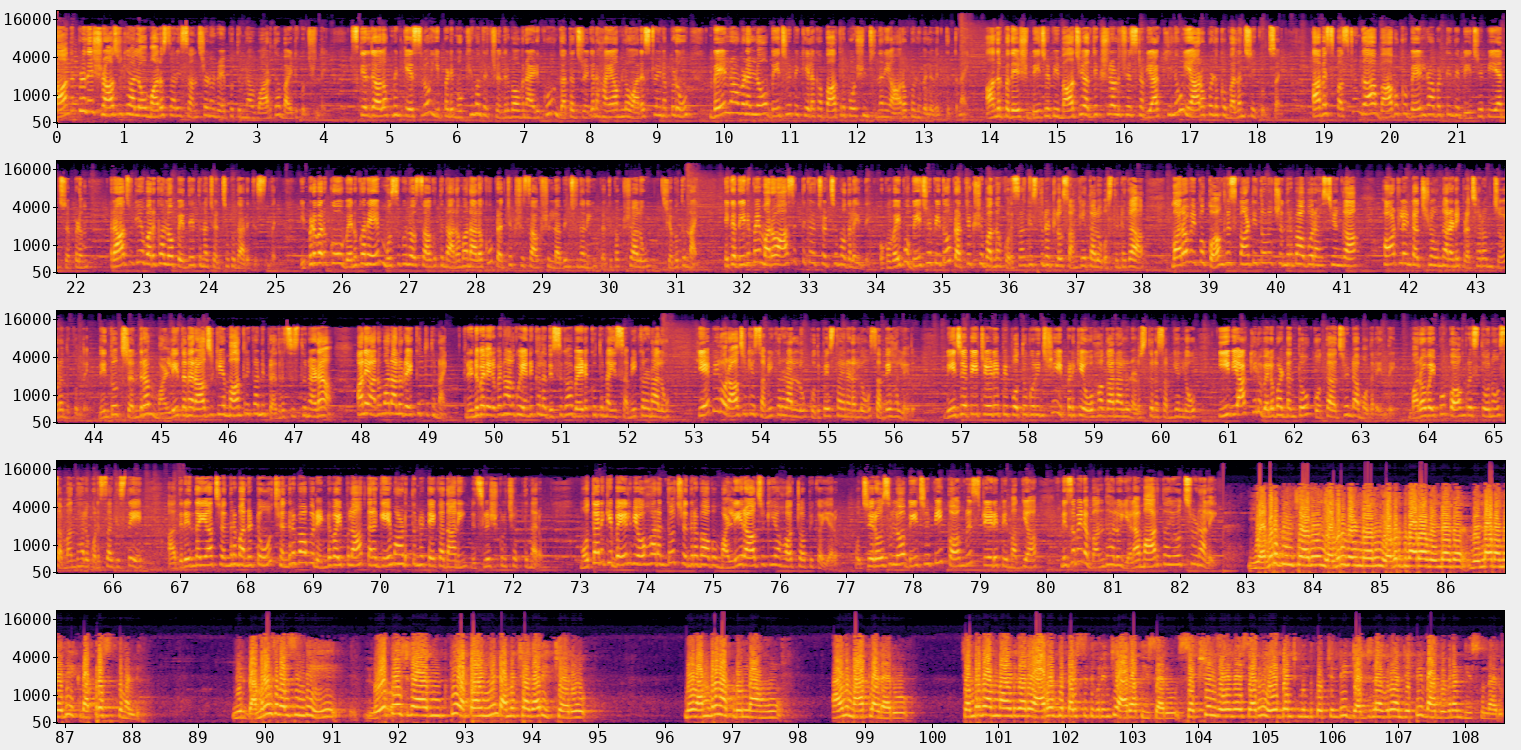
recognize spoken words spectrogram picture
ఆంధ్రప్రదేశ్ రాజకీయాల్లో మరోసారి సంచలనం రేపుతున్న వార్త బయటకొచ్చింది. స్కిల్ డెవలప్మెంట్ కేసులో ఇప్పటి ముఖ్యమంత్రి చంద్రబాబు నాయుడుకు గత జగన్ హయాంలో అరెస్టు అయినప్పుడు బెయిల్ రావడంలో బీజేపీ కీలక పాత్ర పోషించిందని ఆరోపణలు వెలువెత్తుతున్నాయి. ఆంధ్రప్రదేశ్ బీజేపీ మాజీ అధ్యక్షురాలు చేసిన వ్యాఖ్యలు ఈ ఆరోపణలకు బలం చేకూర్చాయి. ఆమె స్పష్టంగా బాబుకు బెయిల్ రాబట్టింది బీజేపీ అని చెప్పడం రాజకీయ వర్గాల్లో పెద్ద ఎత్తున చర్చకు దారితీసింది. ఇప్పటి వరకు వెనుకనే ముసుగులో సాగుతున్న అనుమానాలకు ప్రత్యక్ష సాక్షులు లభించిందని ప్రతిపక్షాలు చెబుతున్నాయి. ఇక దీనిపై మరో ఆసక్తికర చర్చ మొదలైంది. ఒకవైపు బీజేపీతో ప్రత్యక్ష బంధం కొనసాగిస్తున్నట్లు సంకేతాలు వస్తుండగా మరోవైపు కాంగ్రెస్ పార్టీతోనూ చంద్రబాబు రహస్యంగా హాట్ లైన్ టచ్లో ఉన్నారని ప్రచారం జోరందుకుంది. దీంతో చంద్రం మళ్ళీ తన రాజకీయ మాంత్రికాన్ని ప్రదర్శిస్తున్నాడా అనే అనుమానాలు రేకెత్తుతున్నాయి. రెండు వేల ఇరవై నాలుగు ఎన్నికల దిశగా వేడెక్కుతున్న ఈ సమీకరణాలు ఏపీలో రాజకీయ సమీకరణాలను కుదిపేస్తాయనడంలో సందేహం లేదు. బీజేపీ టీడీపీ పొత్తు గురించి ఇప్పటికే ఊహాగానాలు నడుస్తున్న సమయంలో ఈ వ్యాఖ్యలు వెలువడడంతో కొత్త అజెండా మొదలైంది. మరోవైపు కాంగ్రెస్ తోనూ సంబంధాలు కొనసాగిస్తే అదిరిందయ్య చంద్రం అన్నట్టు చంద్రబాబు రెండు వైపులా తన గేమ్ ఆడుతున్నట్టే కదా అని విశ్లేషకులు చెబుతున్నారు మొత్తానికి బెయిల్ వ్యవహారంతో చంద్రబాబు మళ్ళీ రాజకీయ హాట్ టాపిక్ అయ్యారు. వచ్చే రోజుల్లో బీజేపీ కాంగ్రెస్ టీడీపీ మధ్య నిజమైన బంధాలు ఎలా మారుతాయో చూడాలి. ఎవరు పిలిచారు ఎవరు వెళ్ళారు ఎవరి ద్వారా వెళ్ళారు వెళ్ళారనేది ఇక్కడ అప్రస్తుతం అండి. మీరు గమనించవలసింది లోకేష్ గారికి అపాయింట్మెంట్ అమిత్ షా గారు ఇచ్చారు. మేమందరం అక్కడ ఉన్నాము. ఆయన మాట్లాడారు. చంద్రబాబు నాయుడు గారి ఆరోగ్య పరిస్థితి గురించి ఆరా తీశారు. సెక్షన్స్ ఏం వేశారు ఏ బెంచ్ ముందుకు వచ్చింది జడ్జిలు ఎవరు అని చెప్పి వారి వివరణ తీసుకున్నారు.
